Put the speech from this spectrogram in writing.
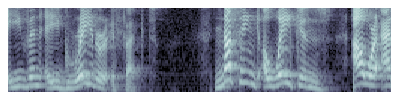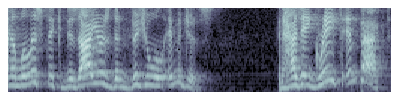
even a greater effect. Nothing awakens our animalistic desires than visual images. It has a great impact.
